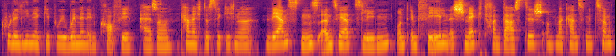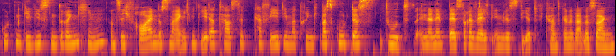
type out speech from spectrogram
coole Linie gibt wie Women in Coffee. Also kann euch das wirklich nur wärmstens ans Herz legen und empfehlen. Es schmeckt schmeckt fantastisch und man kann es mit so einem guten Gewissen trinken und sich freuen, dass man eigentlich mit jeder Tasse Kaffee, die man trinkt, was Gutes tut, in eine bessere Welt investiert. Ich kann es gar nicht anders sagen.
